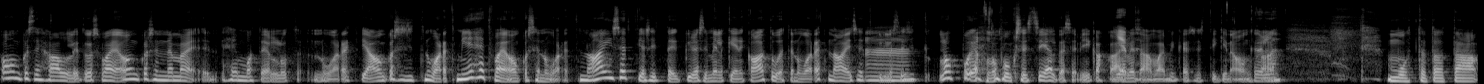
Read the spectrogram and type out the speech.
onko se hallitus vai onko se nämä hemmotellut nuoret ja onko se sitten nuoret miehet vai onko se nuoret naiset ja sitten kyllä se melkein kaatuu, että nuoret naiset, mm. kyllä se mm. sitten loppujen lopuksi sieltä se vika kaivetaan Jep. vai mikä se sitten ikinä onkaan. Kyllä. Mutta tota,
